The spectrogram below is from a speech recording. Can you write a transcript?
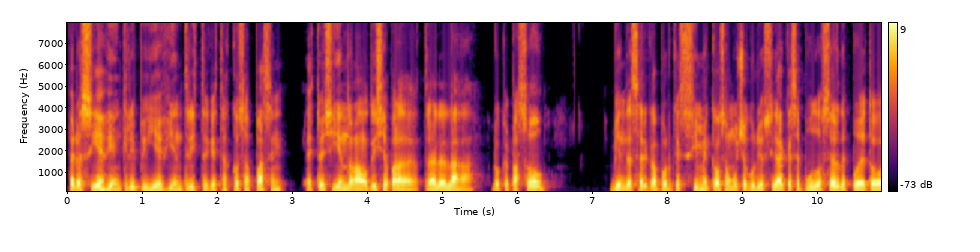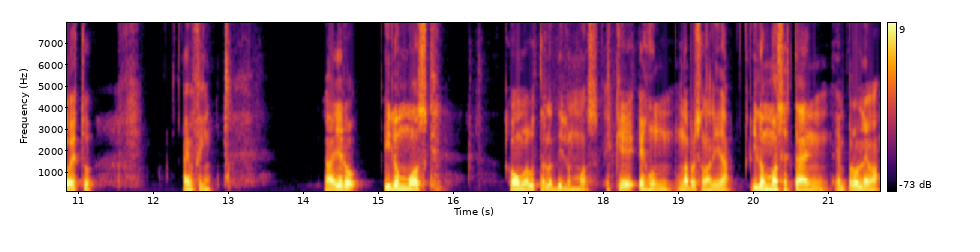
Pero sí es bien creepy y es bien triste que estas cosas pasen. Estoy siguiendo la noticia para traerles la, lo que pasó bien de cerca porque sí me causa mucha curiosidad qué se pudo hacer después de todo esto. En fin. Caballero, Elon Musk, como me gusta hablar de Elon Musk, es que es una personalidad. Elon Musk está en, en problemas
